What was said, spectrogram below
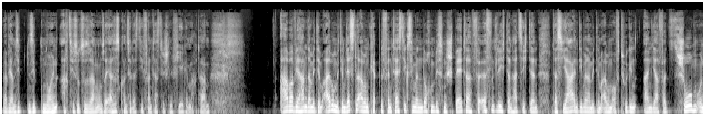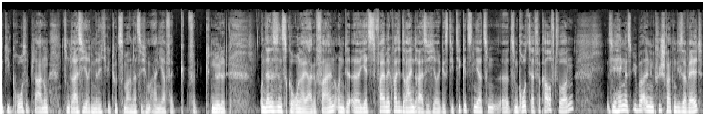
weil wir am 7.7.89 sozusagen unser erstes Konzert als die Fantastischen Vier gemacht haben. Aber wir haben dann mit dem Album, mit dem letzten Album Captain Fantastic sind wir dann doch ein bisschen später veröffentlicht. Dann hat sich dann das Jahr, in dem wir dann mit dem Album auf Tour gehen, ein Jahr verschoben und die große Planung, zum 30-Jährigen eine richtige Tour zu machen, hat sich um ein Jahr ver verknödelt. Und dann ist es ins Corona-Jahr gefallen und äh, jetzt feiern wir quasi 33-Jähriges. Die Tickets sind ja zum, äh, zum Großteil verkauft worden. Sie hängen jetzt überall in den Kühlschranken dieser Welt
